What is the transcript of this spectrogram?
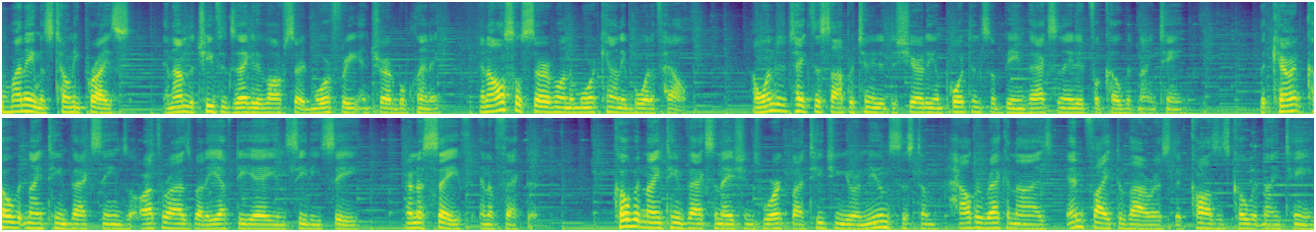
my name is Tony Price, and I'm the Chief Executive Officer at Moore Free and Charitable Clinic, and I also serve on the Moore County Board of Health. I wanted to take this opportunity to share the importance of being vaccinated for COVID-19. The current COVID-19 vaccines are authorized by the FDA and CDC and are safe and effective. COVID-19 vaccinations work by teaching your immune system how to recognize and fight the virus that causes COVID-19,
